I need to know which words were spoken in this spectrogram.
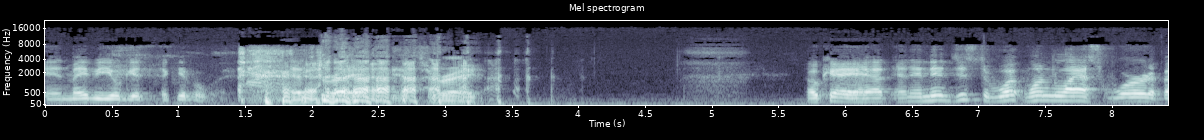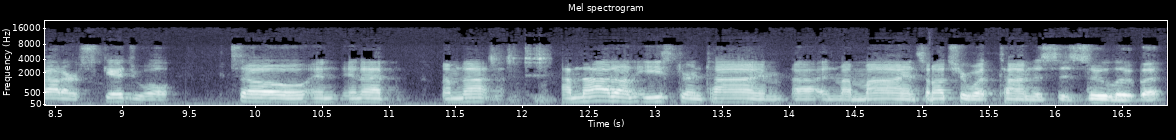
and maybe you'll get a giveaway. that's right. That's right. Okay, and and then just what one last word about our schedule. So, and and I I'm not I'm not on Eastern time uh, in my mind, so I'm not sure what time this is Zulu, but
